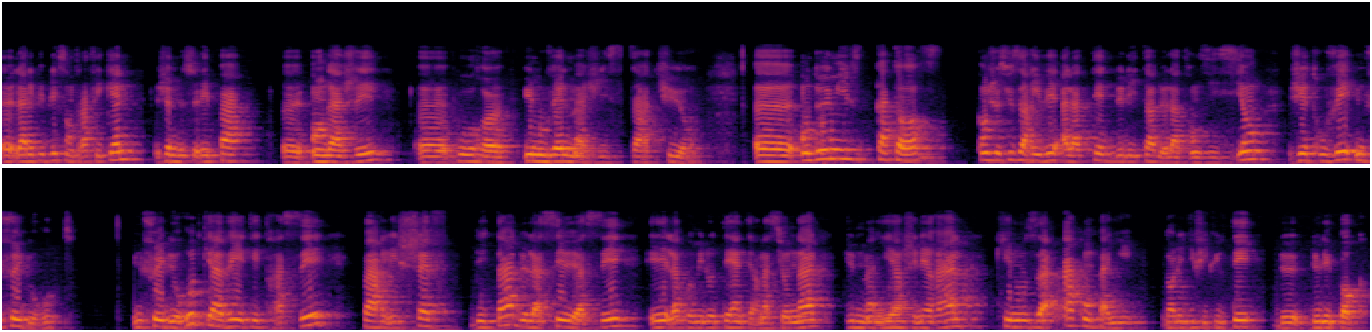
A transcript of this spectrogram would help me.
euh, la République centrafricaine, je ne serai pas euh, engagé pour une nouvelle magistrature. en 2014, quand je suis arrivé à la tête de l'État de la transition, j'ai trouvé une feuille de route. Une feuille de route qui avait été tracée par les chefs d'État de la CEAC e et la communauté internationale d'une manière générale qui nous a accompagnés dans les difficultés de l'époque.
